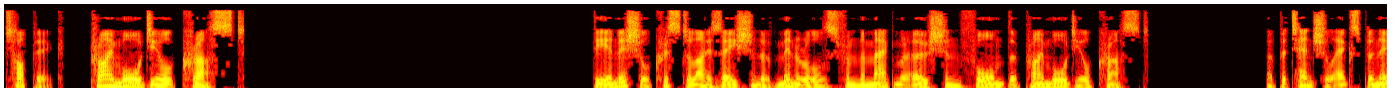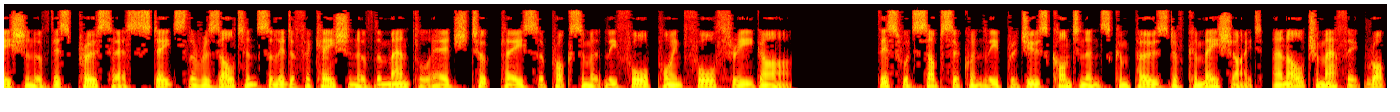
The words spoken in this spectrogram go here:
Topic: Primordial crust. The initial crystallization of minerals from the magma ocean formed the primordial crust. A potential explanation of this process states the resultant solidification of the mantle edge took place approximately 4.43 Ga. This would subsequently produce continents composed of komatiite, an ultramafic rock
